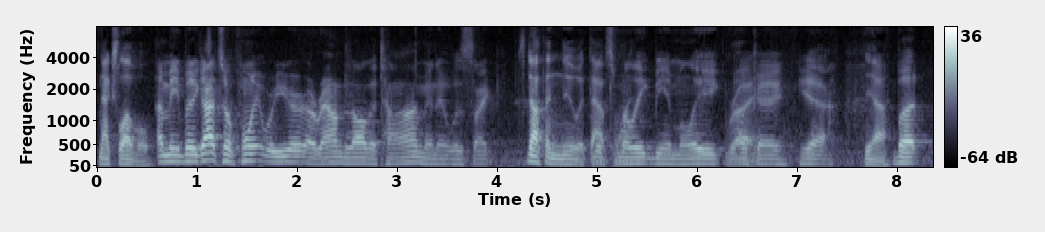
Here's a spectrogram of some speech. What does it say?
Next level. I mean, but it got to a point where you're around it all the time, and it was like, It's nothing new at that that's point. Malik being Malik, Right. Okay, yeah. Yeah. But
